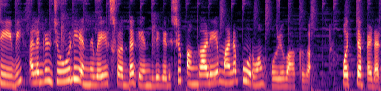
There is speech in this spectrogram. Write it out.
ടി വി അല്ലെങ്കിൽ ജോലി എന്നിവയിൽ ശ്രദ്ധ കേന്ദ്രീകരിച്ച് പങ്കാളിയെ മനഃപൂർവം ഒഴിവാക്കുക. ഒറ്റപ്പെടൽ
